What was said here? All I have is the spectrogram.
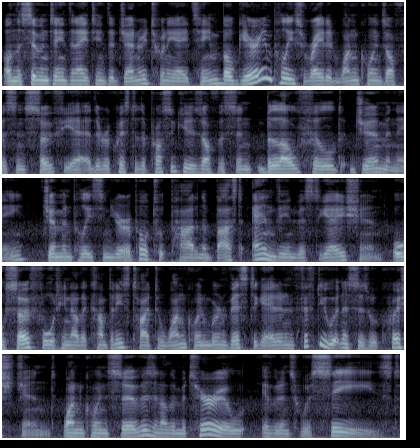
On the 17th and 18th of January 2018, Bulgarian police raided OneCoin's office in Sofia at the request of the prosecutor's office in Bielefeld, Germany. German police in Europol took part in the bust and the investigation. Also, 14 other companies tied to OneCoin were investigated and 50 witnesses were questioned. OneCoin servers and other material evidence were seized.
